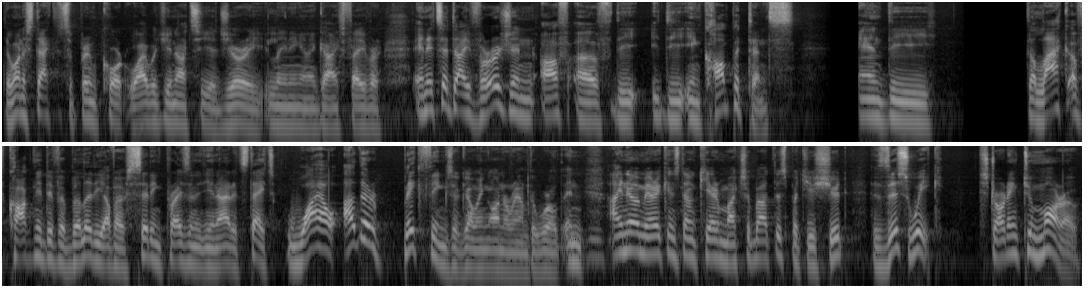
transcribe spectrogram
they want to stack the Supreme Court. Why would you not see a jury leaning in a guy's favor? And it's a diversion off of the, the incompetence and the, the lack of cognitive ability of a sitting president of the United States while other big things are going on around the world. And mm-hmm. I know Americans don't care much about this, but you should. This week, starting tomorrow,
